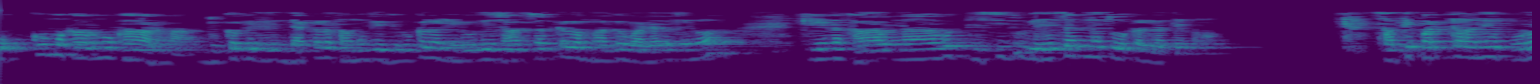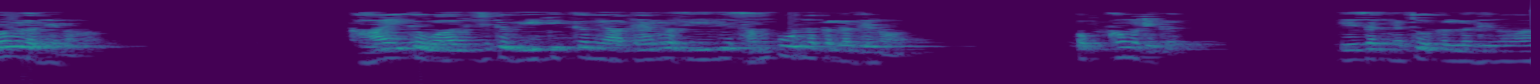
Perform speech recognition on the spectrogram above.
ඔක්කොම කර්ම කාරණා. දුක පිළිසිඳ දැකලා සමුදය දුරු කළා නිරෝධය සාක්ෂාත් කළා මඟ වඩලා දෙනවා කියන කාරණාව කිසිදු වෙහසක් නැතුව කරලා දෙනවා. සතිපට්ඨානේ පුරවලා දෙනවා. කායික වාචික වීතික්කම අතහැරලා සීලය සම්පූර්ණ කරලා දෙනවා. ඔක්කොම ටික. ඒසක් නැතුව කරලා දෙනවා.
